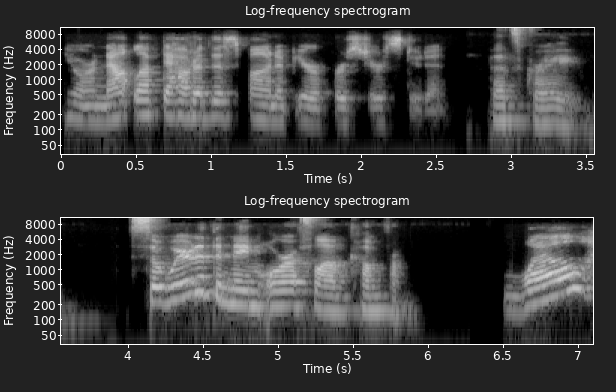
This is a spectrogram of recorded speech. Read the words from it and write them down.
you are not left out of this fun if you're a first year student. That's great. So, where did the name Oriflamme come from? Well,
